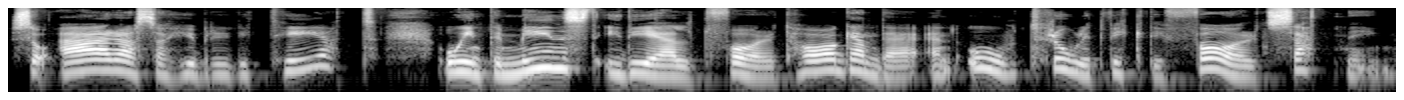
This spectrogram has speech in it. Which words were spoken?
så är alltså hybriditet och inte minst ideellt företagande en otroligt viktig förutsättning.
